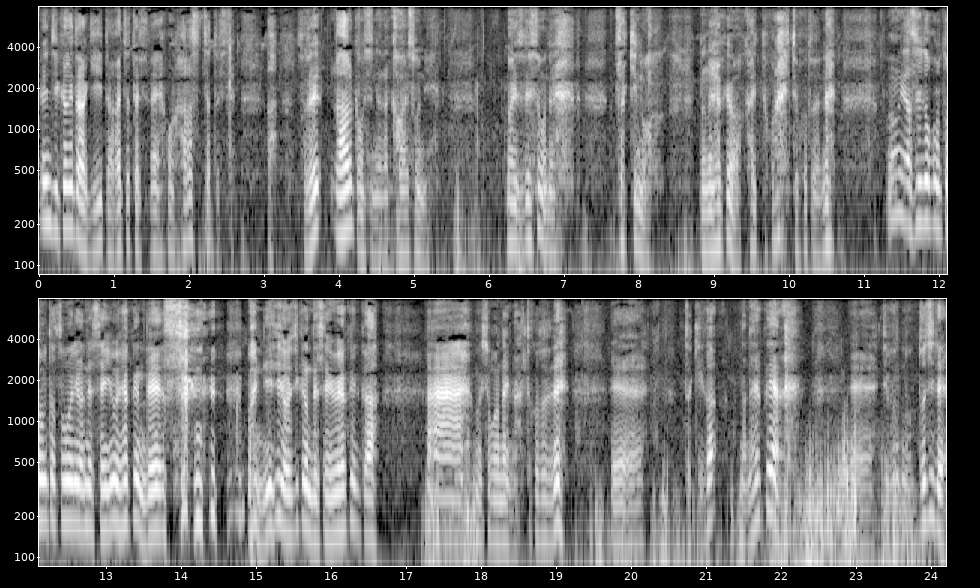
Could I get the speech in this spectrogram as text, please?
エンジンかけたらギーって上がっちゃったりしてね腹すっちゃったりしてあそれがあるかもしれないなかわいそうにまあいずれにしてもねさっきの700円は返ってこないということでねうん、安いところ止めたつもりはね、1400円です。まあ、24時間で1400円か。ああ、まあ、しょうがないな。ということでね、えー、さっきが700円、えー、自分のドジで、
